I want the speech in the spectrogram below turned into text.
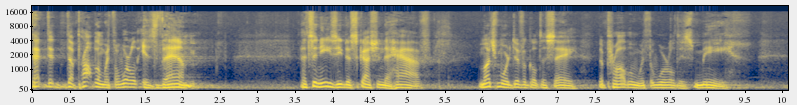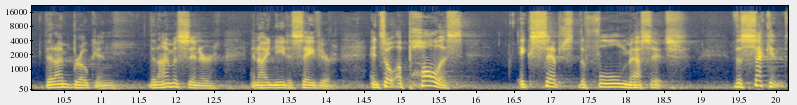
that the, the problem with the world is them. That's an easy discussion to have. Much more difficult to say, the problem with the world is me, that I'm broken, that I'm a sinner, and I need a Savior. And so Apollos accepts the full message. The second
